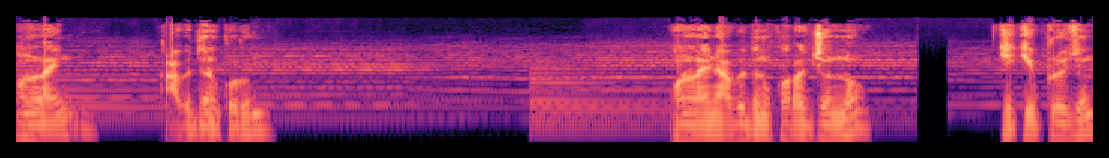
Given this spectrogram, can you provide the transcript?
অনলাইন আবেদন করুন। অনলাইনে আবেদন করার জন্য কি কি প্রয়োজন?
